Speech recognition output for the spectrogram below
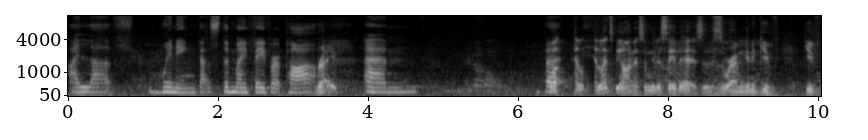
I love winning that's the my favorite part right um but well, and, and let's be honest. I'm going to say this, and this is where I'm going to give give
